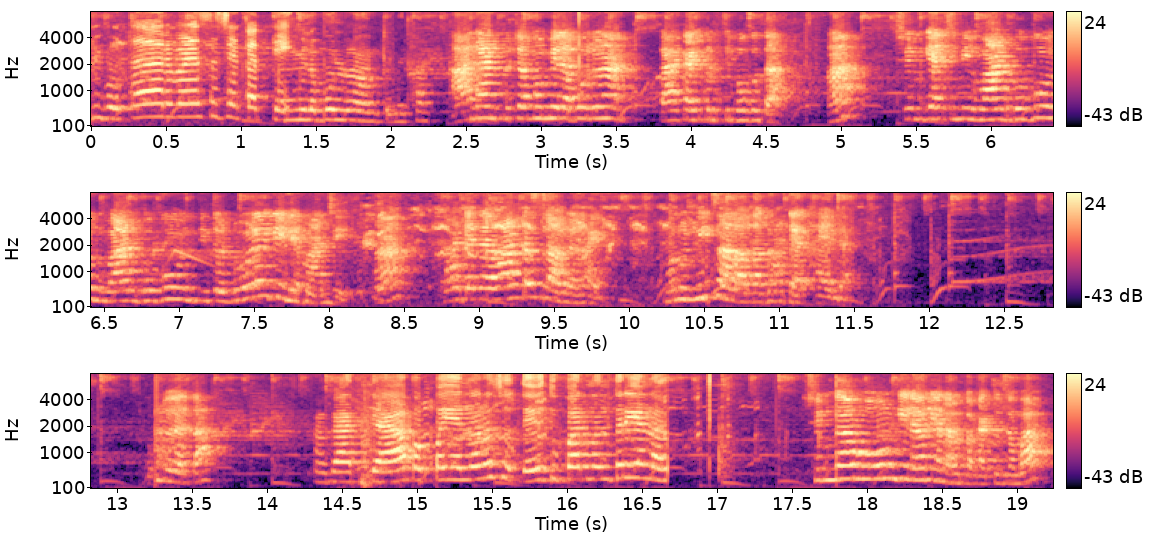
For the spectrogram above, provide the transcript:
दर वेळेसच येतात ते मम्मीला बोलून आणतो मी थांब. आण आण तुझ्या मम्मीला बोलू ना काय काय करते बघू ता हा? शिमग्याची मी वाट बघून वाट बघून तिथं डोळे गेले माझे. हा? काय वाटच लावल्या नाही. म्हणून मी चालवला घाट्या खायला. बोलू आता. अगं आत्या पप्पा येणारच होते. दुपार नंतर येणार. शिमगा होऊन गेल्यावर येणार होता काय तुझा बाप?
